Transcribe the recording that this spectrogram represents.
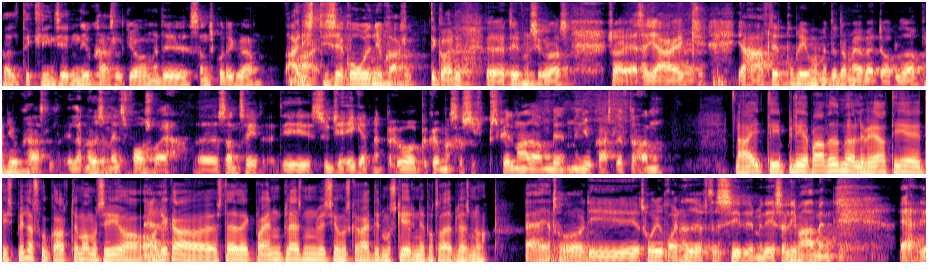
holdt det clean til, Newcastle gjorde, men det, sådan skulle det ikke være. Nej, de, de ser gode ud i Newcastle. Det gør de. Øh, defensivt også. Så altså, jeg, har ikke, jeg har haft lidt problemer med det der med at være dobblet op på Newcastle, eller noget som helst forsvar, øh, sådan set. Det synes jeg ikke, at man behøver at bekymre sig spille meget om med, med Newcastle efterhånden. Nej, de bliver bare ved med at levere. De, de spiller sgu godt, det må man sige, og, ja. og ligger stadigvæk på anden pladsen, hvis jeg husker rigtigt. Måske er de nede på tredje pladsen nu. Ja, jeg tror, de, jeg tror, de røg ned efter City, men det er så lige meget, men Ja,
